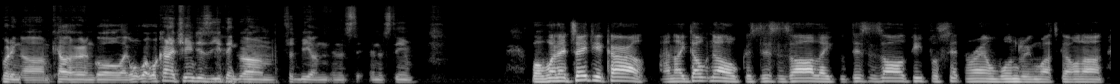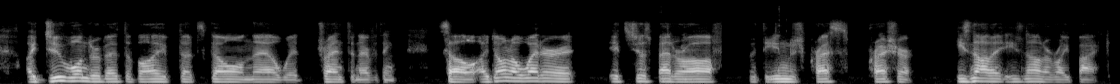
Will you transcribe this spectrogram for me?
putting um Kelleher in goal? Like, what, what kind of changes do you think um should be on in this in this team? Well, what I'd say to you, Carl, and I don't know because this is all like this is all people sitting around wondering what's going on. I do wonder about the vibe that's going now with Trent and everything. So I don't know whether it's just better off with the English press pressure. He's not a he's not a right back.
